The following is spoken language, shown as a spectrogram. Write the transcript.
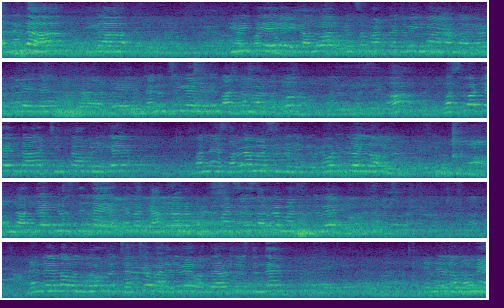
ಅಲ್ಲಿಂದ ಈಗ ಈ ರೀತಿ ಈಗ ಹಲವಾರು ಕೆಲಸ ಮಾಡ್ತಾ ಇದ್ದೀವಿ. ಇನ್ನು ನಾನು ಎರಡು ಕಡೆ ಇದೆ. ಜಗನ್ಸಿಂಗಲ್ಲಿ ಭಾಷಣ ಮಾಡಬೇಕು. ಹೊಸಕೋಟೆಯಿಂದ ಚಿಂತಾಮಣಿಗೆ ಮೊನ್ನೆ ಸರ್ವೆ ಮಾಡಿಸಿದ್ದೀನಿ ನೀವು ನೋಡಿದ್ರೋ ಇಲ್ಲೋ ಒಂದು ಹದಿನೈದು ದಿವಸದಿಂದ ಎಲ್ಲ ಕ್ಯಾಮ್ರಾಗಳು ಫಿಟ್ ಮಾಡಿಸಿ ಸರ್ವೆ ಮಾಡಿಸಿದ್ದೀವಿ. ನಿನ್ನೆ ಎಲ್ಲ ಒಂದು ರೌಂಡ್ ಚರ್ಚೆ ಮಾಡಿದ್ದೀವಿ ಒಂದು ಎರಡು ದಿವಸದಿಂದ. ನಿನ್ನೆ ಎಲ್ಲ ಮೊನ್ನೆ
